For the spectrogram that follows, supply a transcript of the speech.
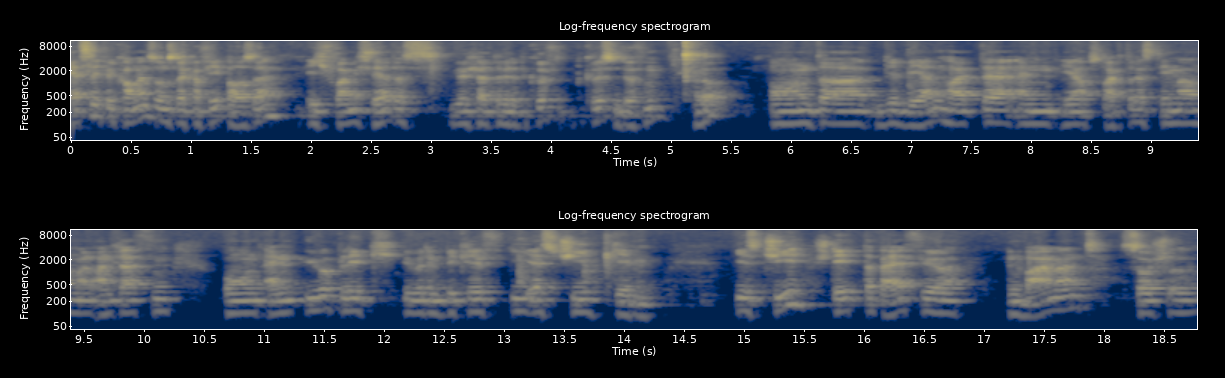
Herzlich willkommen zu unserer Kaffeepause. Ich freue mich sehr, dass wir euch heute wieder begrüßen dürfen. Hallo. Und äh, wir werden heute ein eher abstrakteres Thema mal angreifen und einen Überblick über den Begriff ESG geben. ESG steht dabei für Environment, Social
